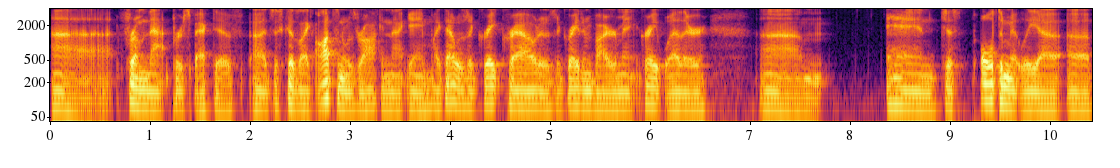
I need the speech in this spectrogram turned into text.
uh, from that perspective. Uh, just because like Autzen was rocking that game, like that was a great crowd. It was a great environment, great weather, um, and just ultimately a, a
